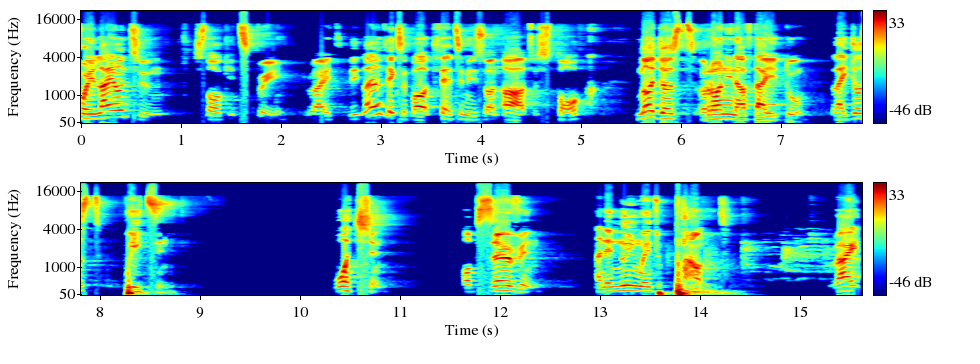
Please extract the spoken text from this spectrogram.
for a lion to stalk its prey, right? The lion takes about 30 minutes to an hour to stalk, not just running after it though, like just waiting, watching, observing, and then knowing when to pound. Right?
